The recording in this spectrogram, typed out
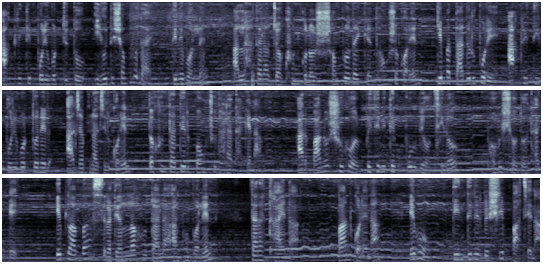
আকৃতি পরিবর্তিত ইহুদি সম্প্রদায়? তিনি বললেন, আল্লাহ তালা যখন কোনো সম্প্রদায়কে ধ্বংস করেন কিংবা তাদের উপরে আকৃতি পরিবর্তনের আজাব নাজিল করেন, তখন তাদের বংশধারা থাকে না। আর বানর শুকর পৃথিবীতে পূর্বেও ছিল, ভবিষ্যতেও থাকবে। ইবনু আব্বাস রাতে আল্লাহ তালা আনহু বলেন, তারা খায় না, পান করে না এবং তিন দিনের বেশি বাঁচে না।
